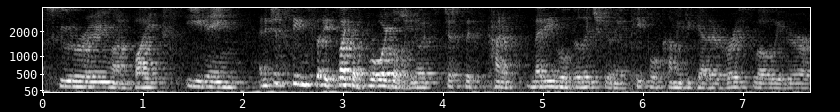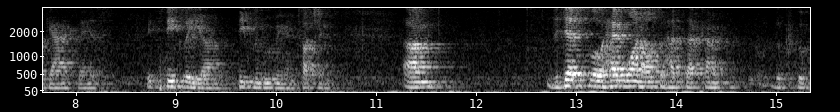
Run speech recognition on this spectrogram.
scootering on bikes, eating, and it just seems like, it's like a Brueghel. You know, it's just this kind of medieval village feeling of people coming together very slowly, very organically, and it's it's deeply uh, deeply moving and touching. Um, the Dead Slow Ahead one also has that kind of the, the,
